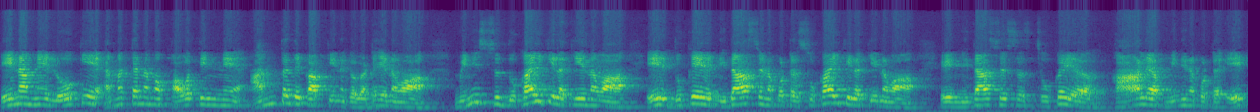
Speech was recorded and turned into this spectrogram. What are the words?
එහෙනම් මේ ලෝකයේ හැමතැනම පවතින්නේ අන්ත දෙකක් කියන එක වැටහෙනවා. මිනිස්සු දුකයි කියලා කියනවා. ඒ දුකේ නිදාස් වෙනකොට සුඛයි කියලා කියනවා. ඒ නිදාස් සුඛය කාලයක් විඳිනකොට ඒක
